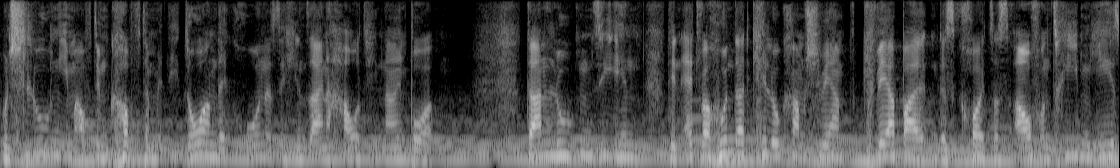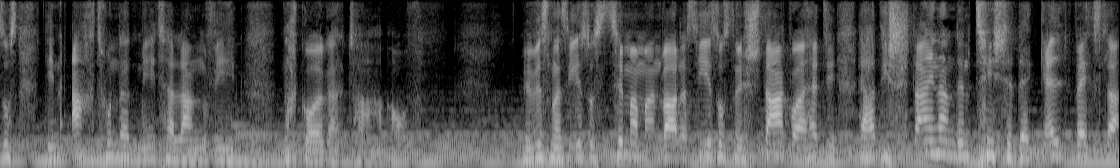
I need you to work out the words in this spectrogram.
und schlugen ihm auf dem Kopf, damit die Dornen der Krone sich in seine Haut hineinbohrten. Dann lugen sie ihn den etwa 100 Kilogramm schweren Querbalken des Kreuzes auf und trieben Jesus den 800 Meter langen Weg nach Golgatha auf. Wir wissen, dass Jesus Zimmermann war, dass Jesus nicht stark war. Er hat die, er hat die steinernen Tische der Geldwechsler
